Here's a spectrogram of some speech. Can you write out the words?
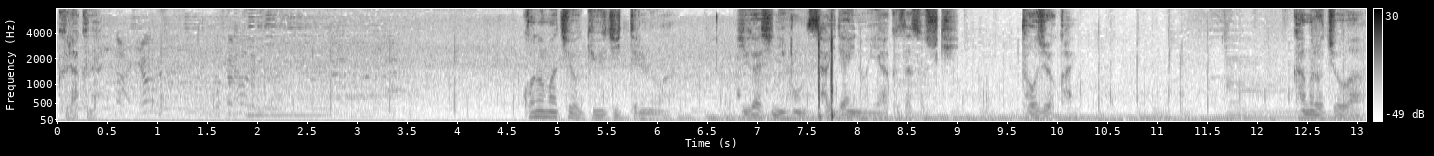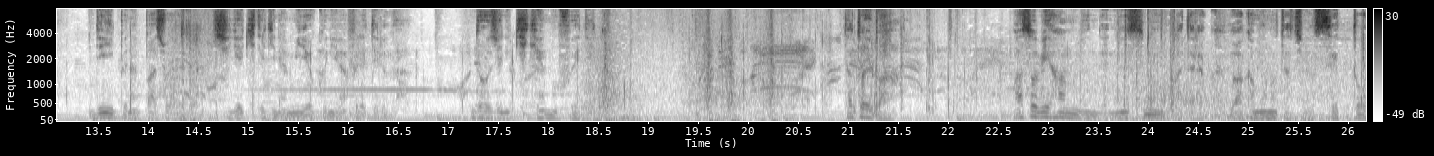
暗くなる。この街を牛耳ってるのは東日本最大のヤクザ組織東上会。カムロ町はディープな場所と刺激的な魅力にあふれてるが同時に危険も増えていく。例えば遊び半分で盗みを働く若者たちの窃盗だ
